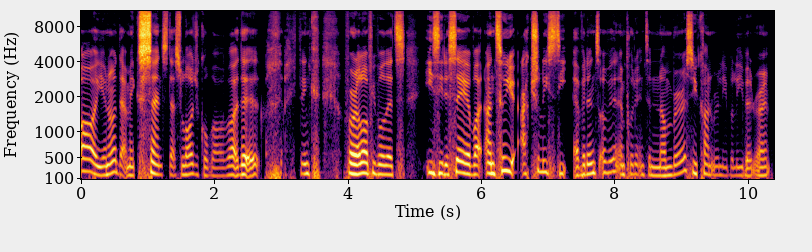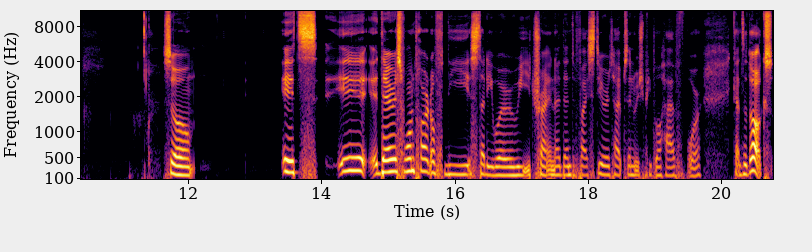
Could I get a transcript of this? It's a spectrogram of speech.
oh you know that makes sense that's logical blah blah blah i think for a lot of people that's easy to say but until you actually see evidence of it and put it into numbers you can't really believe it right so it's i there is one part of the study where we try and identify stereotypes in which people have for cats and dogs.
